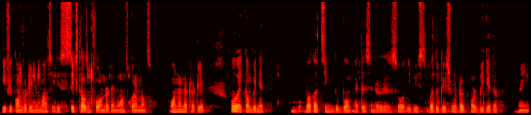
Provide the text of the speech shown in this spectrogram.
if you convert into miles it is 6,401 square miles 138 who accompanied Bhagat Singh the bomb at the central level? so it is Batukeshwar Dutt or B.K. Dutt 9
